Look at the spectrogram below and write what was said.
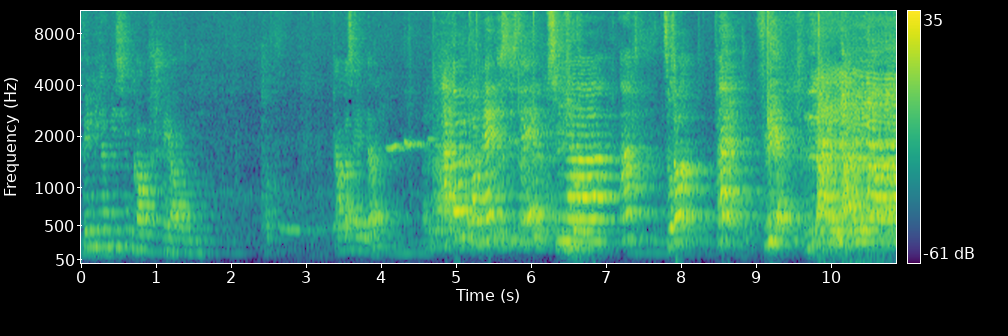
Finde ich ein bisschen kopfschwer oben. Kann man es ändern? Achtung, komplettes System. Ja, eins, zwei, drei, vier. La la la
